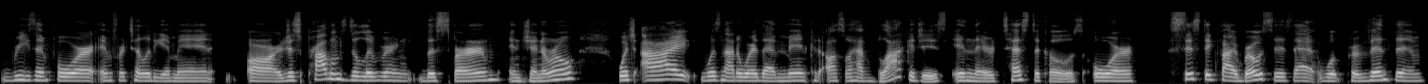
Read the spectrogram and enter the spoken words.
reason for infertility in men are just problems delivering the sperm in general, which I was not aware that men could also have blockages in their testicles or cystic fibrosis that would prevent them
